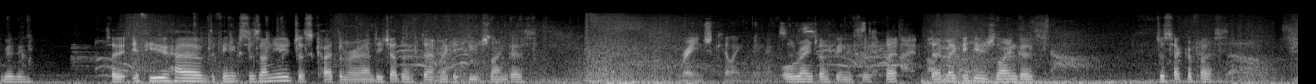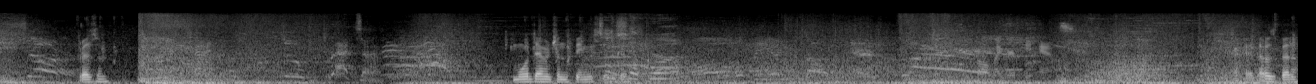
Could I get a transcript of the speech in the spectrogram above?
moving. So if you have the Phoenixes on you, just kite them around each other. Don't make a huge line, guys range killing Phoenix. All range on Phoenixes. Don't, don't make a huge line, guys. Just sacrifice. Res. More damage on the Phoenixes, guys. Oh my grippy hands. Okay, that was better.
